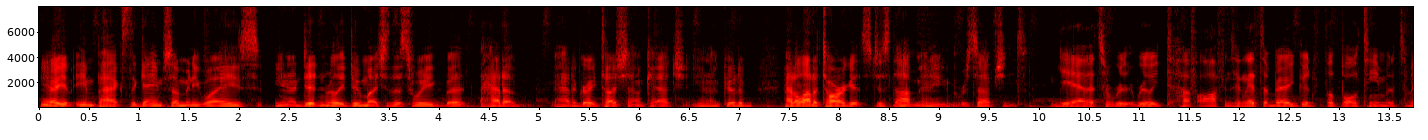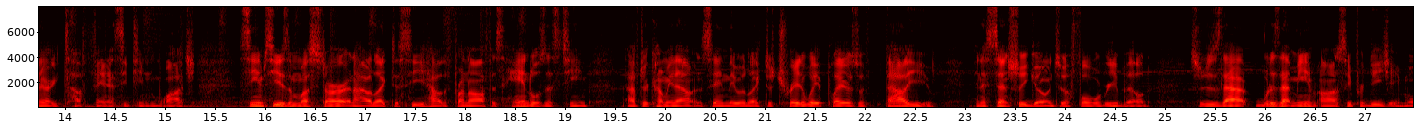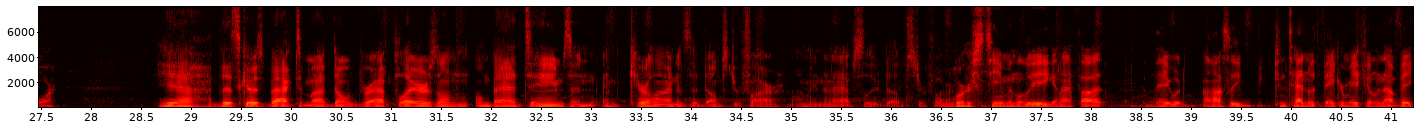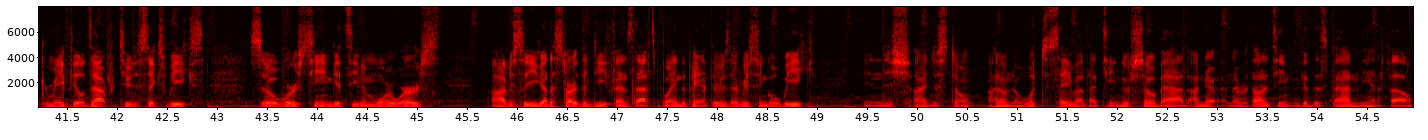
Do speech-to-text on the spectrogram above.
you know, he impacts the game so many ways. You know, didn't really do much this week, but had a had a great touchdown catch. You know, could have had a lot of targets, just not many receptions. Yeah, that's a really, really tough offense. I think that's a very good football team, but it's a very tough fantasy team to watch. CMC is a must start, and I would like to see how the front office handles this team after coming out and saying they would like to trade away players with value and essentially go into a full rebuild. So does that what does that mean honestly for DJ Moore? Yeah, this goes back to my don't draft players on, on bad teams, and, and Carolina's a dumpster fire. I mean, an absolute dumpster fire. Worst team in the league, and I thought they would honestly contend with Baker Mayfield, and now Baker Mayfield's out for two to six weeks. So worst team gets even more worse. Obviously, you got to start the defense that's playing the Panthers every single week, and just, I just don't I don't know what to say about that team. They're so bad. I, ne- I never thought a team could get this bad in the NFL.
